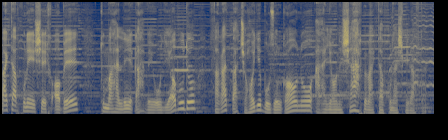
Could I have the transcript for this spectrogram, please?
مکتب خونه شیخ عابد تو محله قهوه اولیا بود و فقط بچه های بزرگان و اعیان شهر به مکتب خونش می رفتن.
